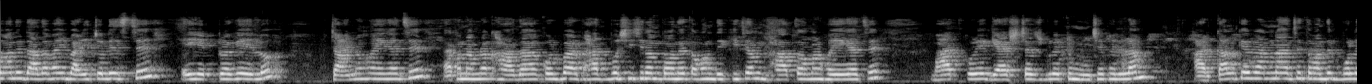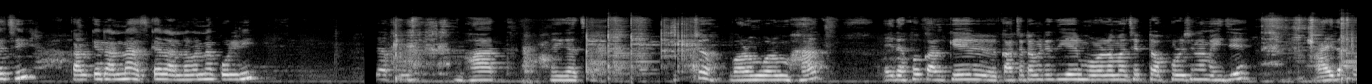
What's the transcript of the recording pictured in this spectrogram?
তোমাদের দাদাভাই বাড়ি চলে এসছে। এই একটু আগে এলো, চানও হয়ে গেছে। এখন আমরা খাওয়া দাওয়া করব। আর ভাত বসিয়েছিলাম তোমাদের, তখন দেখিয়েছিলাম ভাতও আমার হয়ে গেছে। ভাত করে গ্যাস ট্যাসগুলো একটু মুছে ফেললাম। আর কালকের রান্না আছে তোমাদের বলেছি। কালকের রান্না, আজকে রান্না বান্না করিনি। দেখো, ভাত হয়ে গেছে। বুঝছ গরম গরম ভাত। এই দেখো কালকে কাঁচা টমেটো দিয়ে মোরলা মাছের টক করেছিলাম, এই যে। আর দেখো,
